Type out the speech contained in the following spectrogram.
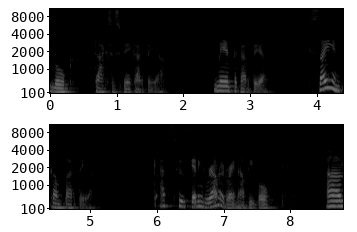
ਲੋਕ ਟੈਕਸਸ ਪੇ ਕਰਦੇ ਆ ਮਿਹਨਤ ਕਰਦੇ ਆ ਸਹੀ ਇਨਕਮ ਭਰਦੇ ਆ that's who's getting grounded right now people um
